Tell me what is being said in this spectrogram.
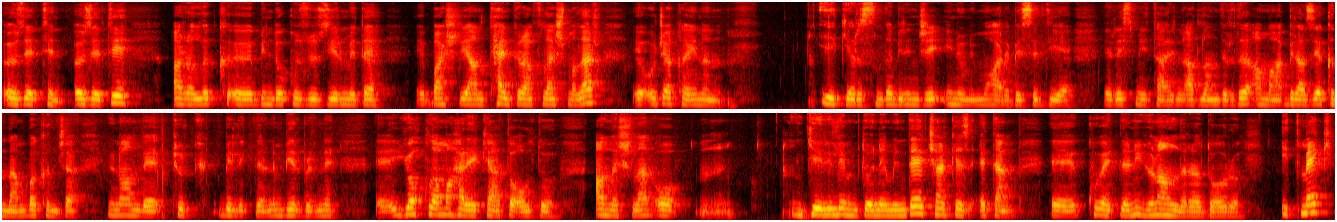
özetin özeti Aralık 1920'de e, e, başlayan telgraflaşmalar e, Ocak ayının ilk yarısında birinci İnönü Muharebesi diye resmi tarihin adlandırdığı ama biraz yakından bakınca Yunan ve Türk birliklerinin birbirini yoklama harekatı olduğu anlaşılan o gerilim döneminde Çerkez Etem kuvvetlerini Yunanlara doğru itmek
